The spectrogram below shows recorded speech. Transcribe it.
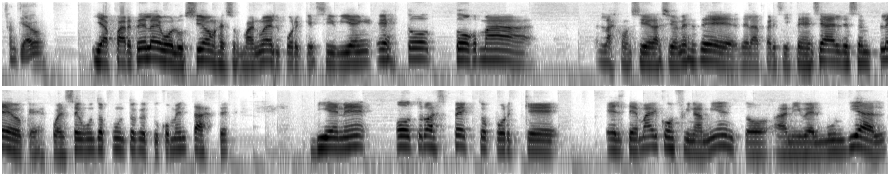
Santiago. Y aparte de la evolución, Jesús Manuel, porque si bien esto toma las consideraciones de, de, la persistencia del desempleo, que fue el segundo punto que tú comentaste, viene otro aspecto porque el tema del confinamiento a nivel mundial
